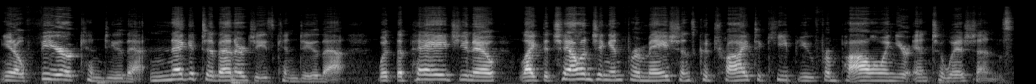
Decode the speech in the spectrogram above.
You know, fear can do that. Negative energies can do that. With the page, you know, like the challenging informations could try to keep you from following your intuitions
